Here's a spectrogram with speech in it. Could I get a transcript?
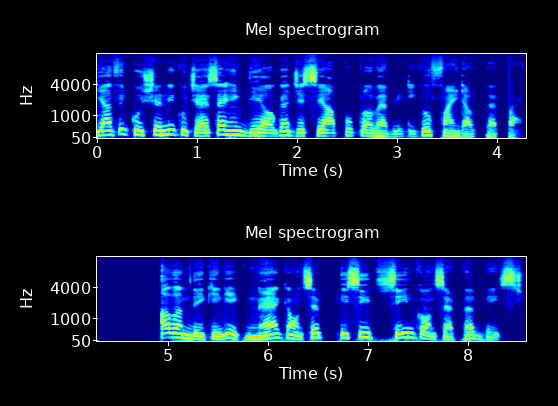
या फिर क्वेश्चन ने कुछ ऐसा हिंट दिया होगा जिससे आप वो प्रोबेबिलिटी को फाइंड आउट कर पाए। अब हम देखेंगे एक नया कॉन्सेप्ट इसी सेम कॉन्सेप्ट पर based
